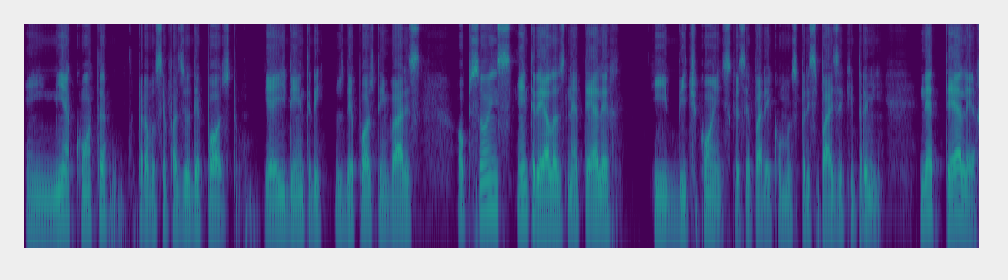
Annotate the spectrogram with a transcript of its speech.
em minha conta para você fazer o depósito. E aí dentre os depósitos tem várias opções, entre elas Neteller e Bitcoins, que eu separei como os principais aqui para mim. Neteller,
